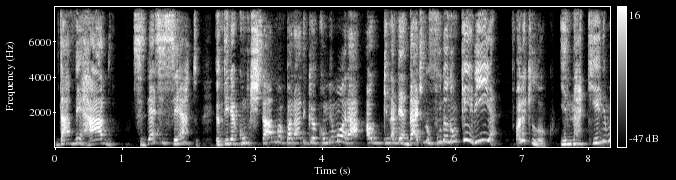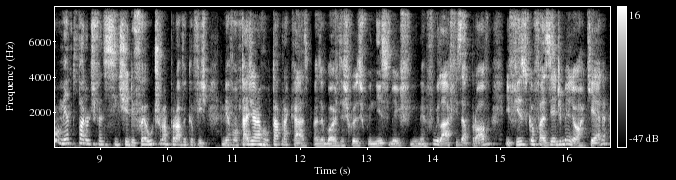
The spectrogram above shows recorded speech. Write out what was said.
dava errado. Se desse certo, eu teria conquistado uma parada que eu ia comemorar, algo que na verdade, no fundo, eu não queria. Olha que louco. E naquele momento parou de fazer sentido. E foi a última prova que eu fiz. A minha vontade era voltar para casa. Mas eu gosto das coisas com início, meio e fim, né? Fui lá, fiz a prova e fiz o que eu fazia de melhor, que era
